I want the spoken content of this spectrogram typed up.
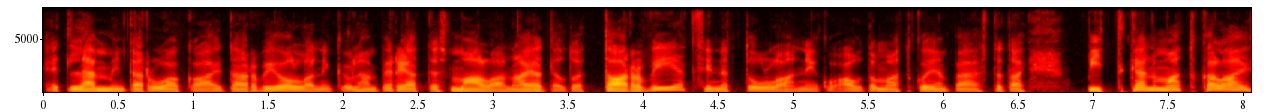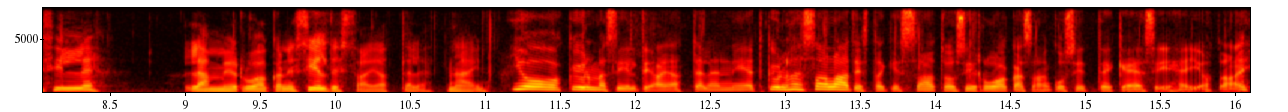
että lämmintä ruokaa ei tarvi olla, niin kyllähän periaatteessa maalla on ajateltu, että tarvii, että sinne tullaan niin kuin automatkojen päästä tai pitkän matkalaisille lämmin ruoka, niin silti sä ajattelet näin. Joo, kyllä mä silti ajattelen niin, että kyllähän salaatistakin saa tosi ruokasan, kun sitten tekee siihen jotain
